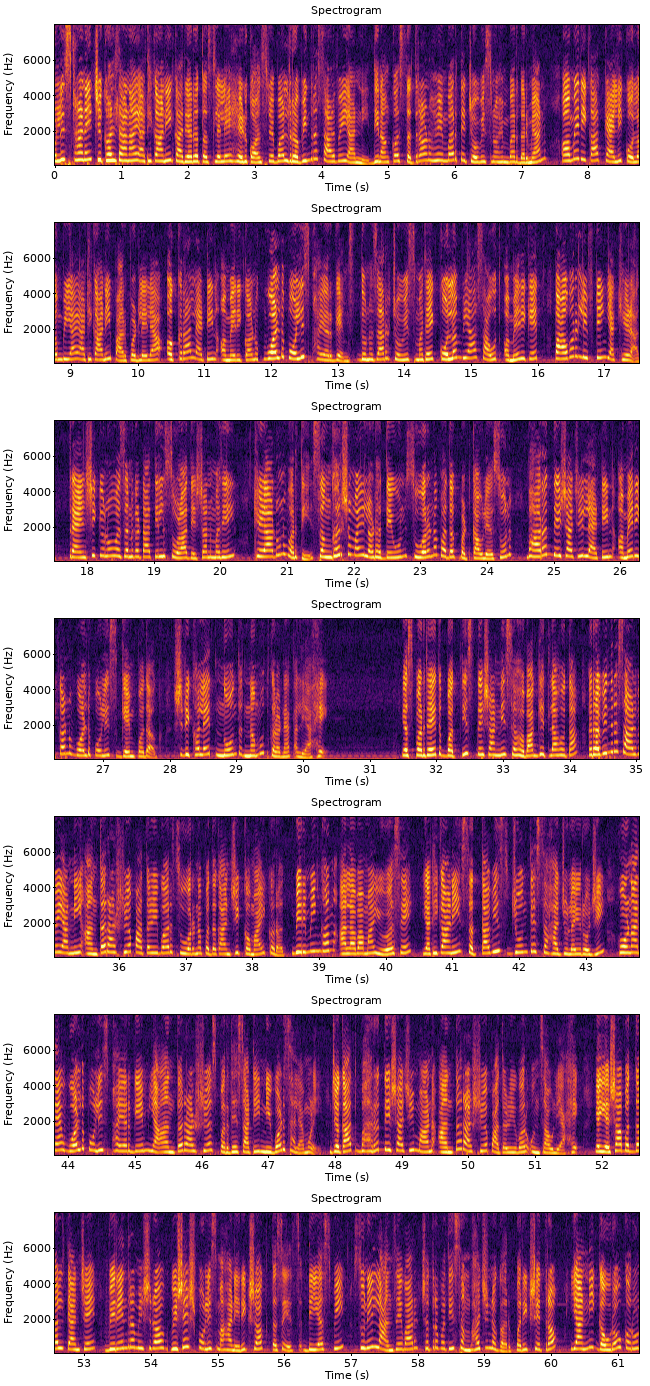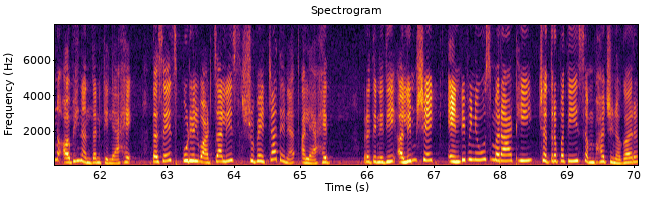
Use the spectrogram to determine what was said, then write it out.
Police Thane Chikalthana या ठिकाणी कार्यरत असलेले हेड कॉन्स्टेबल रवींद्र साळवे यांनी दिनांक सतरा नोव्हेंबर ते चोवीस नोव्हेंबर दरम्यान अमेरिका कॅली कोलंबिया या ठिकाणी पार पडलेल्या अकरा Latin American world police fire games दोन हजार चोवीसमध्ये कोलंबिया साऊथ अमेरिकेत पॉवर लिफ्टिंग या खेळात त्र्याऐंशी किलो वजन गटातील सोळा देशांमधील खेळाडूंवरती संघर्षमय लढत देऊन सुवर्ण पदक पटकावले असून भारत देशाची Latin American world police game पदक श्रीखलेत नोंद नमूद करण्यात आली आहे. या स्पर्धेत बत्तीस देशांनी सहभाग घेतला होता. रवींद्र साळवे यांनी आंतरराष्ट्रीय पातळीवर सुवर्ण पदकांची कमाई करत बिर्मिंगहम आलाबामा युएसए या ठिकाणी सत्तावीस जून ते सहा जुलै रोजी होणाऱ्या वर्ल्ड पोलीस फायर गेम या आंतरराष्ट्रीय स्पर्धेसाठी निवड झाल्यामुळे जगात भारत देशाची मान आंतरराष्ट्रीय पातळीवर उंचावली आहे. या यशाबद्दल त्यांचे वीरेंद्र मिश्र विशेष पोलीस महानिरीक्षक तसेच डीएसपी सुनील लांजेवार छत्रपती संभाजीनगर परिक्षेत्र यांनी गौरव करून अभिनंदन केले आहे. तसेच पुढील वाटचालीस शुभेच्छा देण्यात आल्या आहेत. प्रतिनिधी अलीम शेख एनटीव्ही न्यूज मराठी छत्रपती संभाजीनगर.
